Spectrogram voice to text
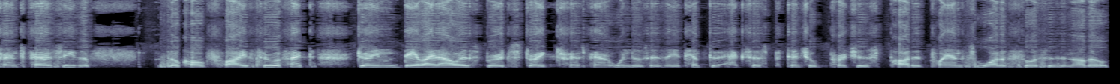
transparency. The so-called fly-through effect. During daylight hours, birds strike transparent windows as they attempt to access potential perches, potted plants, water sources, and other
